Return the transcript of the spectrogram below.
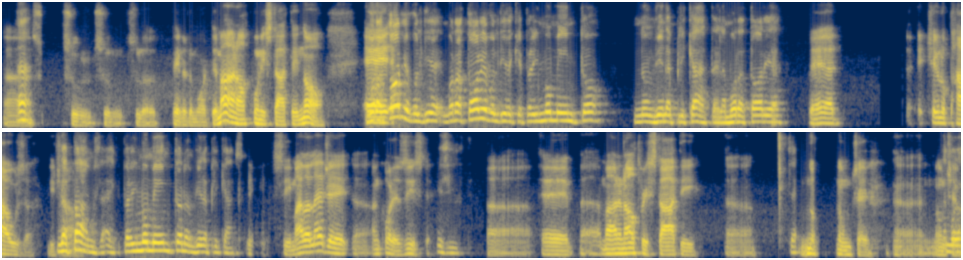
uh, eh. su sul, sul, sulla pena di morte, ma in alcuni stati no. Moratoria, vuol dire, moratoria vuol dire che per il momento non viene applicata, è la moratoria? Per, c'è una pausa, diciamo. Una pausa, ecco, per il momento non viene applicata. Sì, sì ma la legge uh, ancora esiste. Esiste. Uh, e, uh, ma in altri stati no, non c'è. non c'è.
